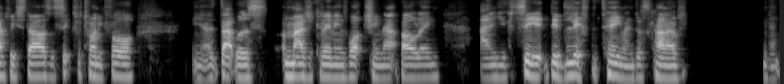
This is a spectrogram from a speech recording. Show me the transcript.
Southeast Stars, the six for twenty four, you know, that was a magical innings watching that bowling, and you could see it did lift the team and just kind of you know,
